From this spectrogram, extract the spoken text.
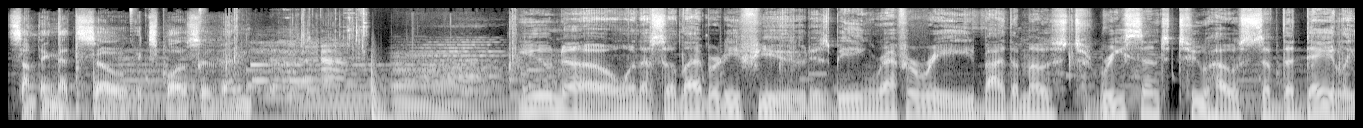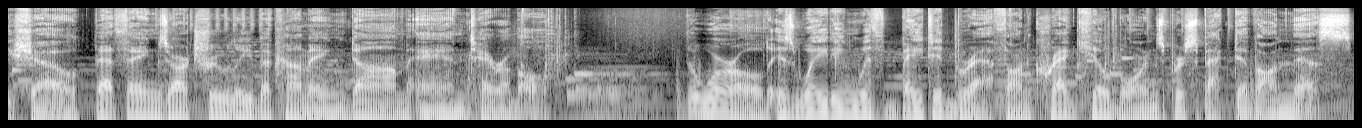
something that's so explosive and You know when a celebrity feud is being refereed by the most recent two hosts of The Daily Show that things are truly becoming dumb and terrible. The world is waiting with bated breath on Craig Kilborn's perspective on this.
